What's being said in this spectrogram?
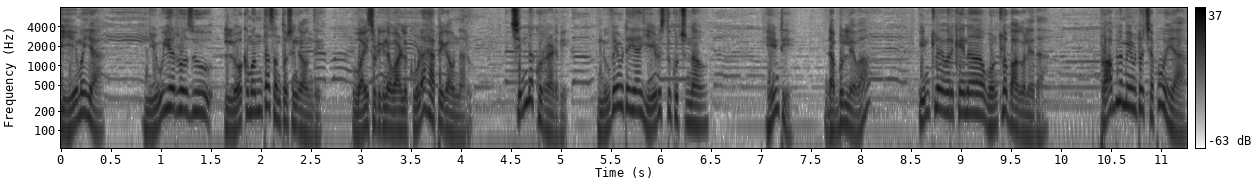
ఏమయ్యా న్యూ ఇయర్ రోజు లోకమంతా సంతోషంగా ఉంది. వయసుడిగిన వాళ్ళు కూడా హ్యాపీగా ఉన్నారు. చిన్న కుర్రాడివి. నువ్వేమిటయ్యా ఏడుస్తూ కూర్చున్నావు? ఏంటి డబ్బులు లేవా? ఇంట్లో ఎవరికైనా ఒంట్లో బాగోలేదా? ప్రాబ్లం ఏమిటో చెప్పవయ్యా.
